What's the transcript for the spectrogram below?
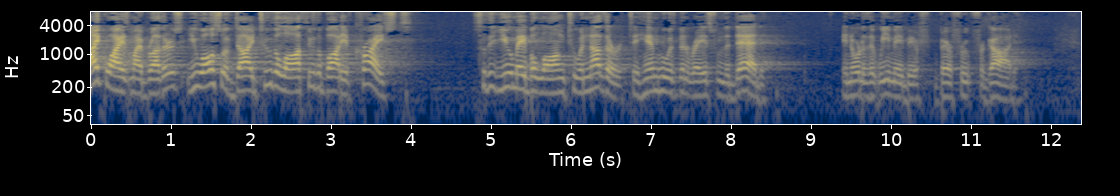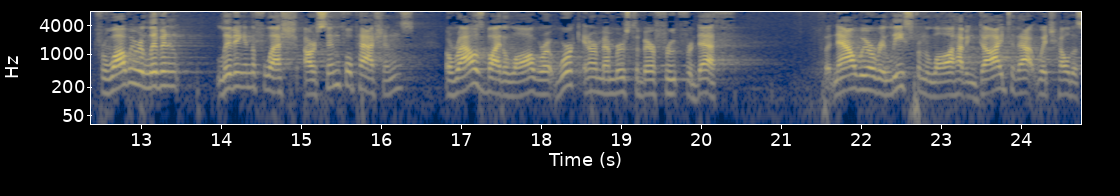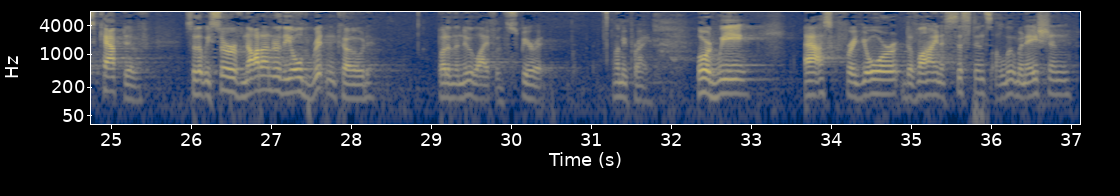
Likewise, my brothers, you also have died to the law through the body of Christ, so that you may belong to another, to him who has been raised from the dead, in order that we may bear, fruit for God. For while we were living, living in the flesh, our sinful passions, aroused by the law, were at work in our members to bear fruit for death. But now we are released from the law, having died to that which held us captive, so that we serve not under the old written code, but in the new life of the Spirit. Let me pray. Lord, we ask for your divine assistance, illumination,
